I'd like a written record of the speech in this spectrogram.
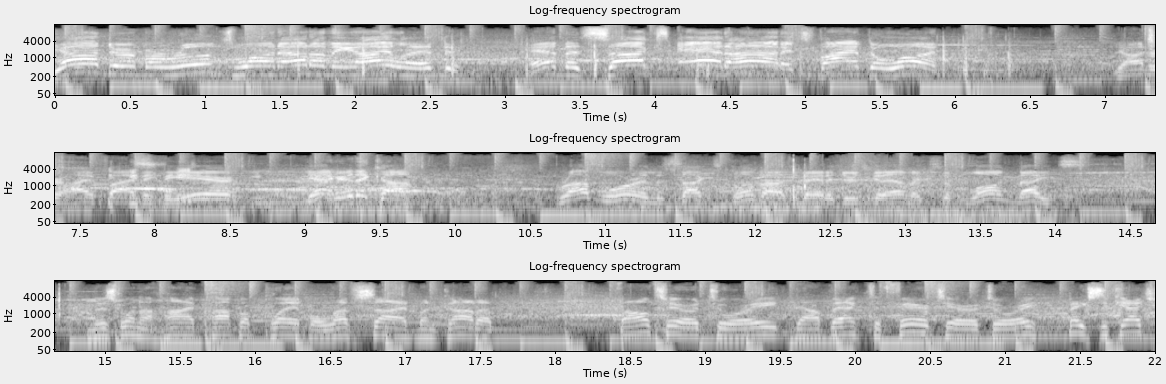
Yonder maroons one out on the island. And the Sox add on. It's five to one. Yonder high-fiving the air. Yeah, here they come. Rob Warren, the Sox clubhouse manager, is going to have some long nights. This one a high pop-up play up the left side. Moncada foul territory. Now back to fair territory. Makes the catch.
